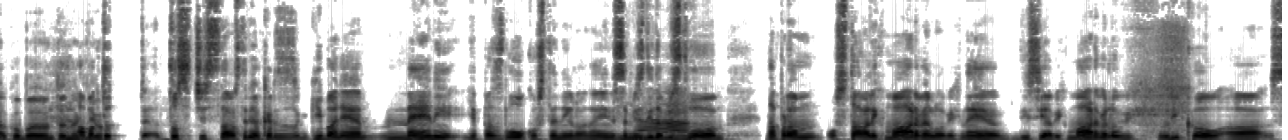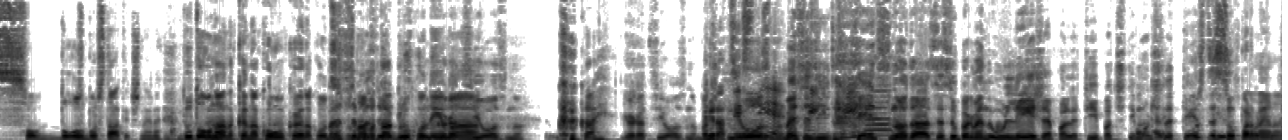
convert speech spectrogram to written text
kako bo on to Ampak naredil. to, to se čisto strinjam, ker za gibanje meni je pa zelo kostenilo. Ne? In se mi ja. zdi, da v Ja. bistvu napram ostalih Marvelovih, ne DC-ovih, Marvelovih likov a, so dosti bolj statične. Ne? Tudi ona, ki na koncu, na koncu Meni se pa znamo ta gluho nema. Graciozno. Kaj? Graciozno. Pač, Graciozno. Meni se zdi hecno, da se Superman uleže pa leti. Pač ti moraš leteti. Pusti Supermana.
